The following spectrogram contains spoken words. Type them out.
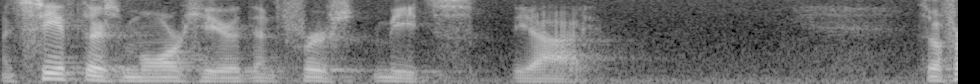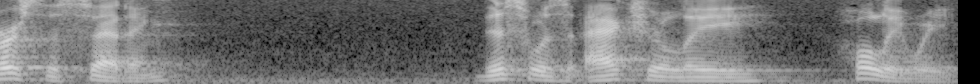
and see if there's more here than first meets the eye. So, first, the setting this was actually Holy Week.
